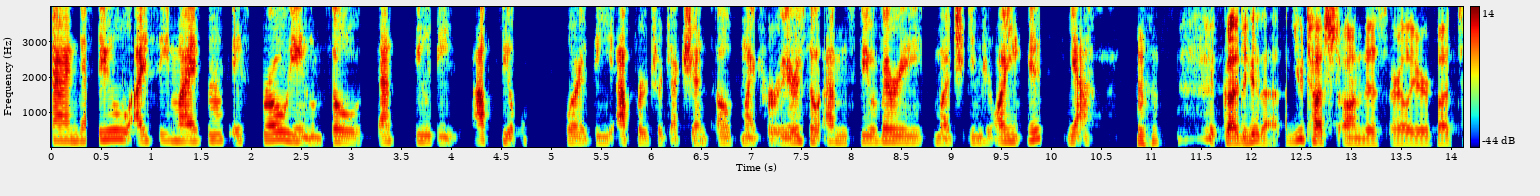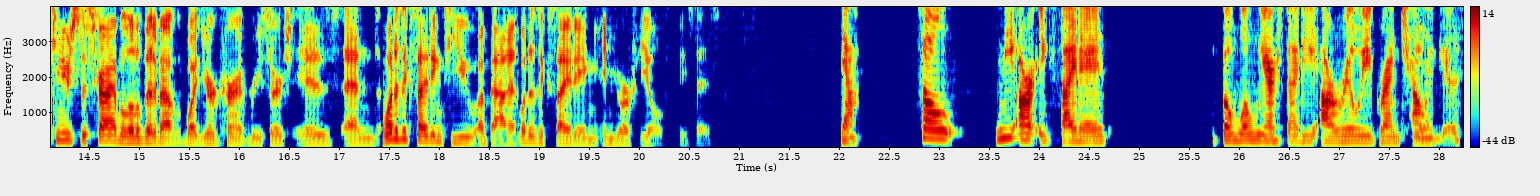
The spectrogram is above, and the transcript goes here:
And still I see my group is growing. So that's still the uphill for the upper trajectory of my career. So I'm still very much enjoying it. Yeah. Glad to hear that. You touched on this earlier, but can you just describe a little bit about what your current research is and what is exciting to you about it? What is exciting in your field these days? Yeah. So we are excited, but what we are studying are really grand challenges.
